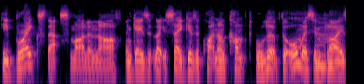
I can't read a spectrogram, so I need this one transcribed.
he breaks that smile and laugh and gives, like you say, gives a quite an uncomfortable look that almost mm. implies,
